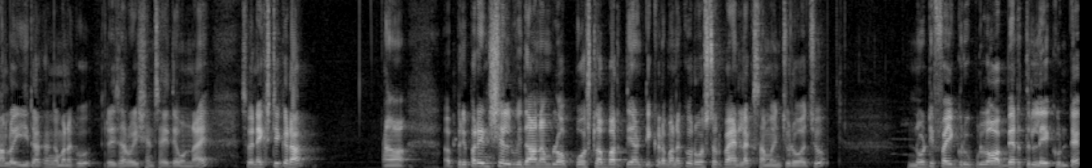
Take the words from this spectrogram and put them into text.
దానిలో ఈ రకంగా మనకు రిజర్వేషన్స్ అయితే ఉన్నాయి. సో నెక్స్ట్ ఇక్కడ ప్రిఫరెన్షియల్ విధానంలో పోస్టుల భర్తీ అంటే ఇక్కడ మనకు రోస్టర్ ప్యాంట్లకు సంబంధించి చూడవచ్చు. నోటిఫై గ్రూపులో అభ్యర్థులు లేకుంటే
